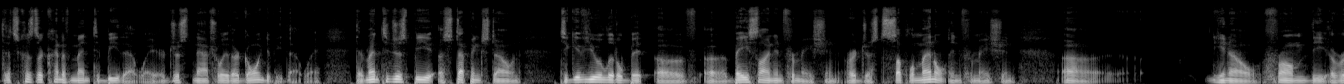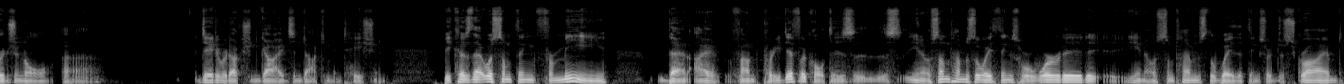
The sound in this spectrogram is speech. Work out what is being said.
that's because they're kind of meant to be that way, or just naturally they're going to be that way. They're meant to just be a stepping stone to give you a little bit of uh, baseline information or just supplemental information, uh, you know, from the original uh, data reduction guides and documentation, because that was something for me that I found pretty difficult is uh, this, you know, sometimes the way things were worded, you know, sometimes the way that things are described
